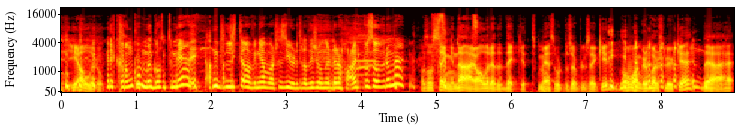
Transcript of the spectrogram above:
I alle rom. Det kan komme godt med. Litt avhengig av hva slags juletradisjoner dere har på soverommet. Altså Sengene er jo allerede dekket med sorte søppelsekker. Nå mangler bare sluket. Det er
